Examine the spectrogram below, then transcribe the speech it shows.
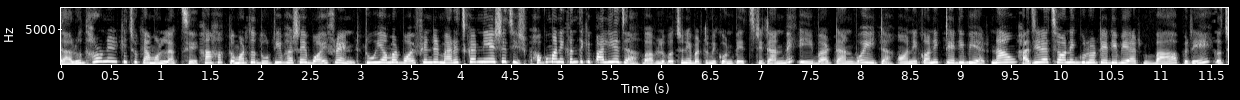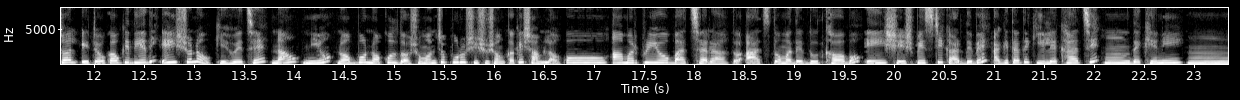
জালু ধরনের কিছু কেমন লাগছে? হা হা, তোমার তো দুটি ভাষায় বয়ফ্রেন্ড তুই আমার বয়ফ্রেন্ডের ম্যারেজ কার্ড নিয়ে এসেছিস? ভগবান, এখান থেকে পালিয়ে যা। বাবলু বচ্চন, এবার তুমি কোন পেজটি টানবে? এইবার টানবো এইটা। অনেক অনেক টেডি বিয়ার নাও, হাজির আছে অনেকগুলো টেডি বিয়ার বাপ রে, তো চল, এটাও কাউকে দিয়ে দি। এই শোনো, কি হয়েছে? নাও, নিও, নব্য নকল দশমঞ্চ পুরো শিশু সংখ্যাকে সামলাও। ও, আমার প্রিয় বাচ্চারা, তো আজ তোমাদের দুধ খাওয়াবো। এই শেষ পেজটি কার দেবে? আগে তাতে কি লেখা আছে? হুম, দেখে নি। হুম,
